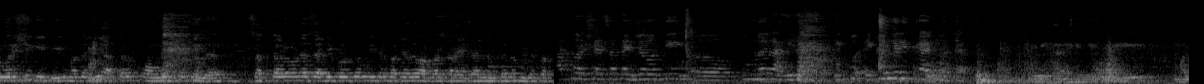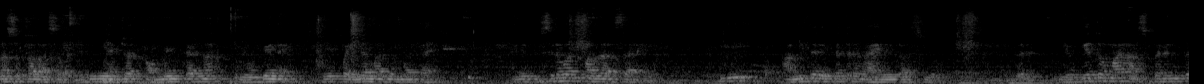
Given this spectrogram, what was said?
वरिष्ठ घेतील मात्र हे आता काँग्रेसने केलं. सत्ता मिळवण्यासाठी फक्त मित्र पक्षाचा वापर करायचा नंतर मित्र पक्ष वर्षाचा त्यांच्यावरती पूर्ण राहिला एकंदरीत काय मत आहे? आहे की मला स्वतःला असं वाटतं की मी यांच्यावर कॉमेंट करणं योग्य नाही. हे पहिलं माझं मत आहे. आणि दुसरं मत माझं असं आहे की आम्ही जर एकत्र राहिलेलो असलो तर योग्य तो मान आजपर्यंत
